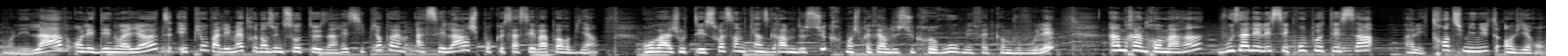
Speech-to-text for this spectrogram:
on les lave, on les dénoyote et puis on va les mettre dans une sauteuse, un récipient quand même assez large pour que ça s'évapore bien. On va ajouter 75 g de sucre, moi je préfère du sucre roux mais faites comme vous voulez, un brin de romarin, vous allez laisser compoter ça allez, 30 minutes environ.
